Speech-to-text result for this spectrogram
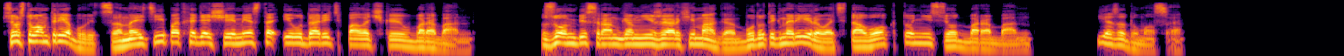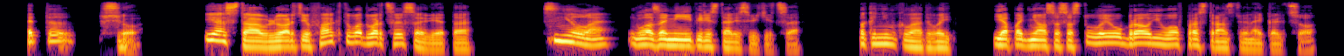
Все, что вам требуется, найти подходящее место и ударить палочкой в барабан. Зомби с рангом ниже архимага будут игнорировать того, кто несет барабан. Я задумался. Это все. Я оставлю артефакт во дворце совета. Сняла. Глаза Мии перестали светиться. Пока не выкладывай. Я поднялся со стула и убрал его в пространственное кольцо.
